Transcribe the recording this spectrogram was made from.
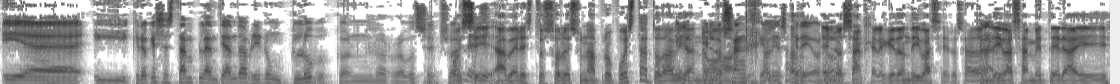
y, eh, y creo que se están planteando abrir un club con los robots sexuales. Pues sí, ¿o? a ver, esto solo es una propuesta, todavía En- no. en Los Ángeles, creo, ¿no? En Los Ángeles, que dónde iba a ser, o sea, dónde Claro. ibas a meter ahí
